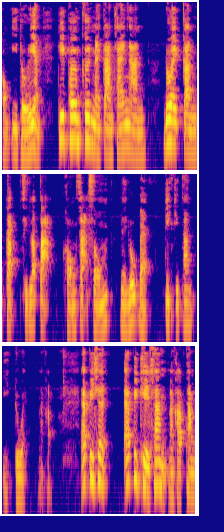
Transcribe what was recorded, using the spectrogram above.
ของอีเทเรียมที่เพิ่มขึ้นในการใช้งานด้วยกันกับศิลปะของสะสมในรูปแบบดิจิตัลอีกด้วยนะครับ แอปพลิเคชันแอปพลิเคชันนะครับทาง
